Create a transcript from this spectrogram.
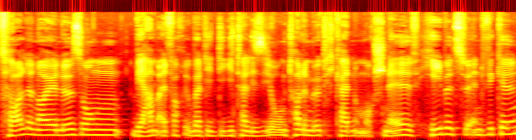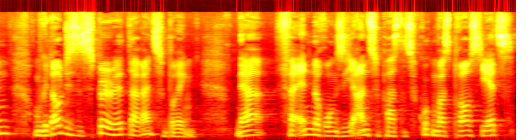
tolle neue Lösungen. Wir haben einfach über die Digitalisierung tolle Möglichkeiten, um auch schnell Hebel zu entwickeln, um genau diesen Spirit da reinzubringen. Ja, Veränderungen, sich anzupassen, zu gucken, was brauchst du jetzt?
